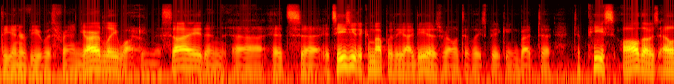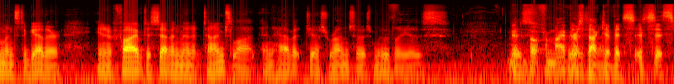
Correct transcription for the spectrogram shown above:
The interview with Fran Yardley, walking the site, and uh, it's uh, it's easy to come up with the ideas, relatively speaking, but to piece all those elements together in a five to seven minute time slot and have it just run so smoothly is. Is But from my really perspective, it's, it's, it's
